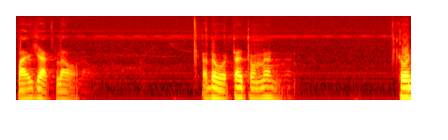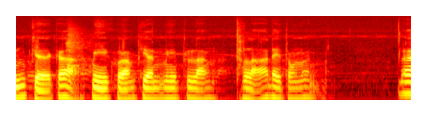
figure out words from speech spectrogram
ไปจากเรา กระโดดได้ตรงนั้นคนแก่ก็มีความเพียรมีพลังถลาได้ตรงนั้นถ้า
